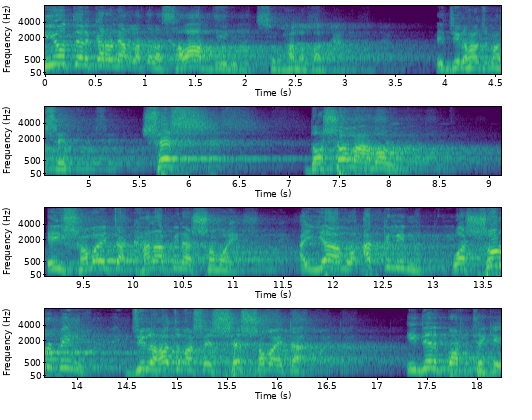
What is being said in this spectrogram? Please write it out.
নিয়তের কারণে আল্লাহ তালা সওয়াব দিয়ে দিবেন। সুহান আল্লাহ এই জিলহজ মাসের শেষ, দশম আমল, এই সময়টা খানা পিনার সময়। আয়াম ও আকলিন ওয়া সুরবিন জিলহজ মাসের শেষ সময়টা, ঈদের পর থেকে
